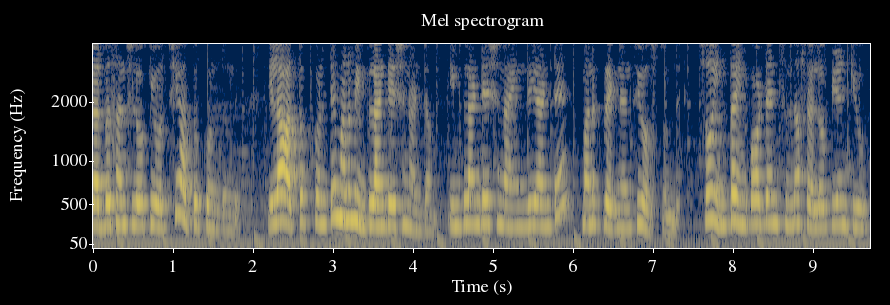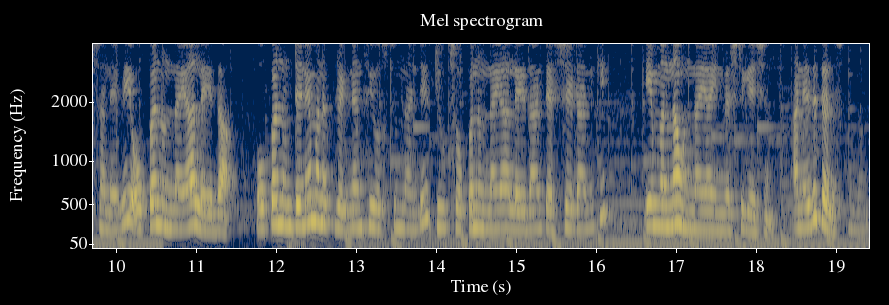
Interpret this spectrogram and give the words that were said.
గర్భసంచిలోకి వచ్చి అతుక్కుంటుంది. ఇలా అతుక్కుంటే మనం ఇంప్లాంటేషన్ అంటాం. ఇంప్లాంటేషన్ అయింది అంటే మనకు ప్రెగ్నెన్సీ వస్తుంది. సో ఇంత ఇంపార్టెన్స్ ఉన్న ఫెలోపియన్ ట్యూబ్స్ అనేవి ఓపెన్ ఉన్నాయా లేదా? ఓపెన్ ఉంటేనే మనకు ప్రెగ్నెన్సీ వస్తుందండి. ట్యూబ్స్ ఓపెన్ ఉన్నాయా లేదా అని టెస్ట్ చేయడానికి ఏమన్నా ఉన్నాయా ఇన్వెస్టిగేషన్స్ అనేది తెలుసుకుందాం.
